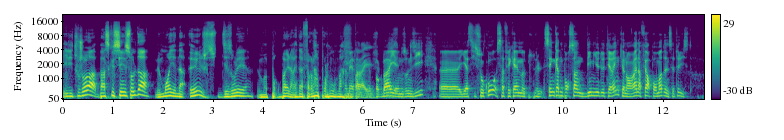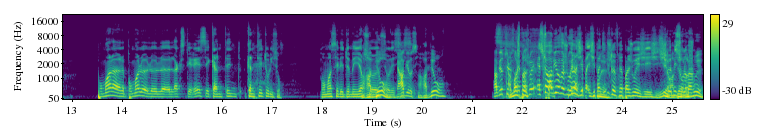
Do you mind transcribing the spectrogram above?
Il est toujours là parce que c'est un soldat. Mais moi, il y en a un, je suis désolé. hein, mais moi, Pogba, il a rien à faire là pour le moment. Non, mais attends, Pareil, il y a je Pogba, il y a Nzonzi, euh, il y a Sissoko. Ça fait quand même 50% des milieux de terrain qui n'ont rien à faire pour moi dans cette liste. Pour moi, pour moi le- le- le- l'axe terré, c'est Kanté, Kanté Tolisso. Pour moi, c'est les deux meilleurs sur, Rabiot. sur les six. Rabiot aussi. Un Rabiot. hein. Rabiot, tu Ah, le moi, ferais je pas jouer Est-ce que Rabiot va jouer Non, j'ai pas, j'ai pas Ouais. dit que je le ferais pas jouer. J'ai Si, je le mets sur le banc. jouer.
